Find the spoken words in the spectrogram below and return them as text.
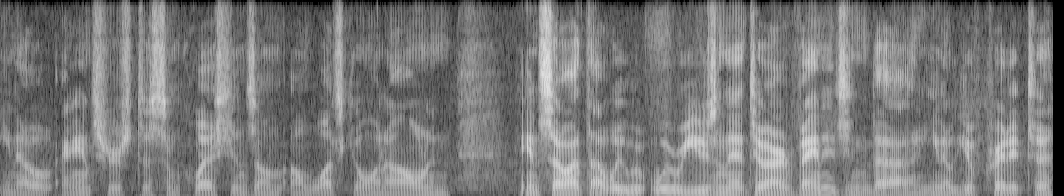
you know answers to some questions on, on what's going on and and so I thought we were, we were using that to our advantage and uh, you know give credit to uh,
